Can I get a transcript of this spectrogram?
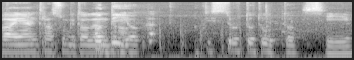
Vai, entra subito dentro. Oddio, ho distrutto tutto. Sì.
